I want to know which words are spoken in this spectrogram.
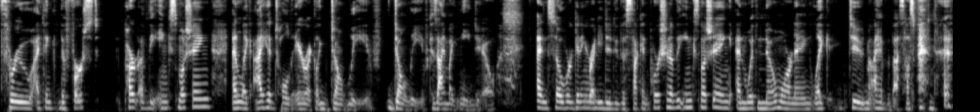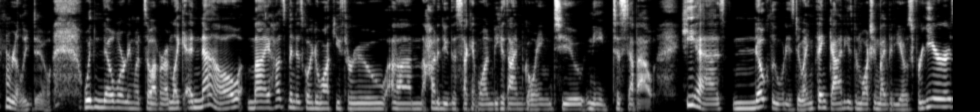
through i think the first part of the ink smushing and like i had told eric like don't leave. Don't leave because i might need you and so we're getting ready to do the second portion of the ink smushing. And with no warning, like, dude, I have the best husband. I really do. With no warning whatsoever. I'm like, and now my husband is going to walk you through um, how to do the second one because I'm going to need to step out. He has no clue what he's doing. Thank God he's been watching my videos for years.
